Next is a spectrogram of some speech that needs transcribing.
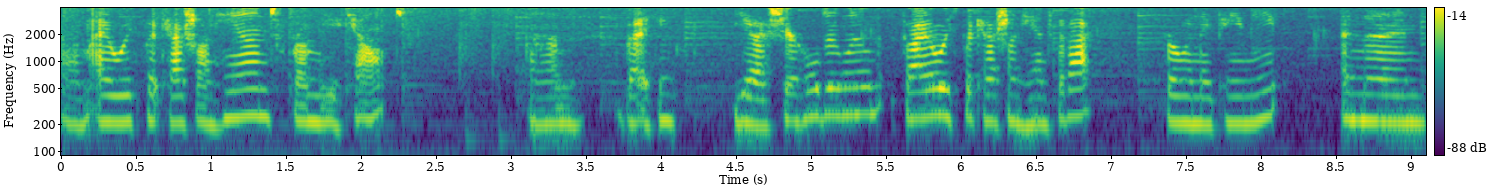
um, I always put cash on hand from the account. Um, but I think, yeah, shareholder loan. So I always put cash on hand for that, for when they pay me. And then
